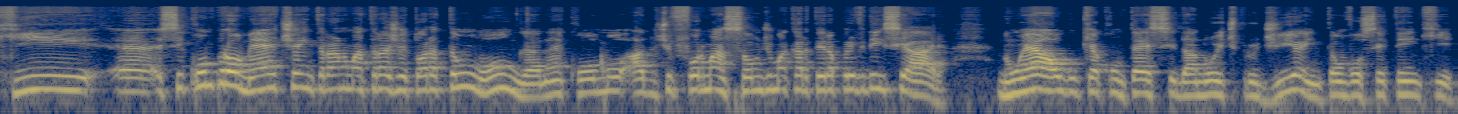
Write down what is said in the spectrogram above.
que é, se compromete a entrar numa trajetória tão longa né, como a de formação de uma carteira previdenciária. Não é algo que acontece da noite para o dia, então você tem que.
